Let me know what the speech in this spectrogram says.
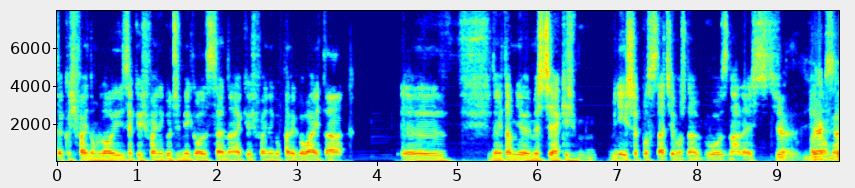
Jakąś fajną Lois, jakiegoś fajnego Jimmy'ego Olsena, jakiegoś fajnego Perry'ego White'a. Y, No i tam nie wiem, jeszcze jakieś mniejsze postacie można by było znaleźć. Ja, ja, chcę,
